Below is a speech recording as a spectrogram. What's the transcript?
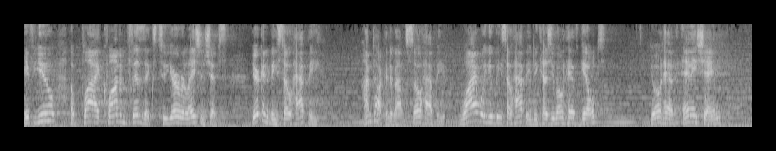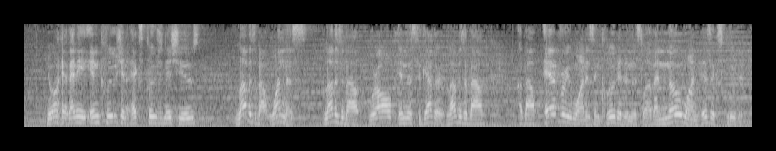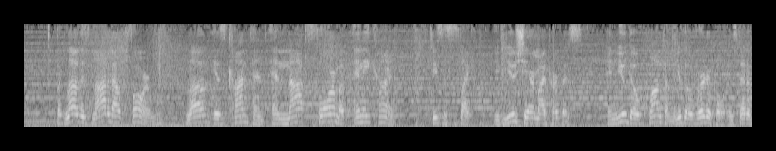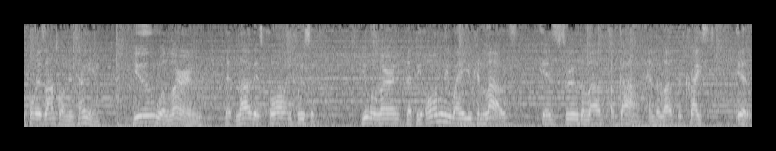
If you apply quantum physics to your relationships, you're going to be so happy. I'm talking about so happy. Why will you be so happy? Because you won't have guilt, you won't have any shame, you won't have any inclusion, exclusion issues. Love is about oneness. Love is about we're all in this together. Love is about about everyone is included in this love and no one is excluded. But love is not about form. Love is content and not form of any kind. Jesus is like, if you share my purpose and you go quantum, you go vertical instead of horizontal Newtonian, you will learn that love is all-inclusive. You will learn that the only way you can love is through the love of God and the love that Christ is.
